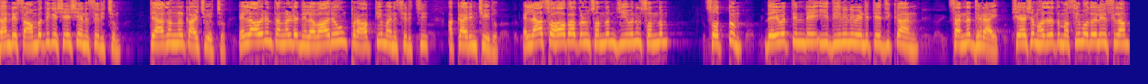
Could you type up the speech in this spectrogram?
തന്റെ സാമ്പത്തിക ശേഷി അനുസരിച്ചും ത്യാഗങ്ങൾ കാഴ്ചവെച്ചു. എല്ലാവരും തങ്ങളുടെ നിലവാരവും പ്രാപ്തിയും അനുസരിച്ച് അക്കാര്യം ചെയ്തു. എല്ലാ സ്വഹാബാക്കളും സ്വന്തം ജീവനും സ്വന്തം സ്വത്തും ദൈവത്തിന്റെ ഈ ദീനിനു വേണ്ടി ത്യജിക്കാൻ സന്നദ്ധരായി. ശേഷം ഹസരത്ത് മസീമുദ് അലി ഇസ്ലാം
